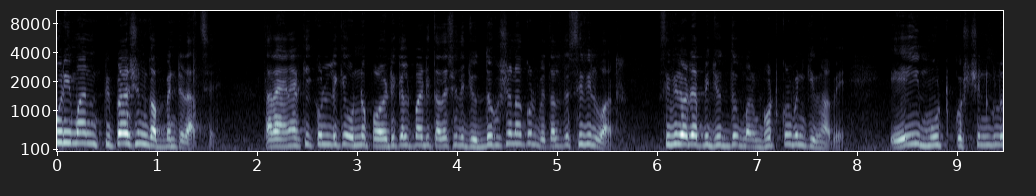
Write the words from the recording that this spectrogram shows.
পরিমাণ প্রিপারেশন গভর্নমেন্টের আছে? তারা এনার্কি করলে কি অন্য পলিটিক্যাল পার্টি তাদের সাথে যুদ্ধ ঘোষণা করবে? তাহলে তো সিভিল ওয়ার সিভিল ওয়ারে আপনি যুদ্ধ মানে ভোট করবেন কীভাবে? এই মুড কোশ্চেনগুলো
